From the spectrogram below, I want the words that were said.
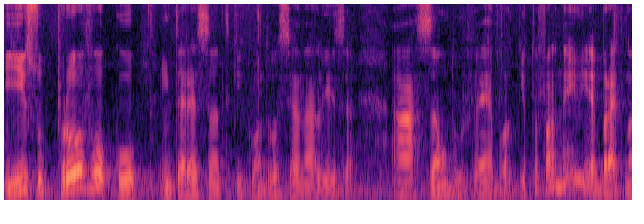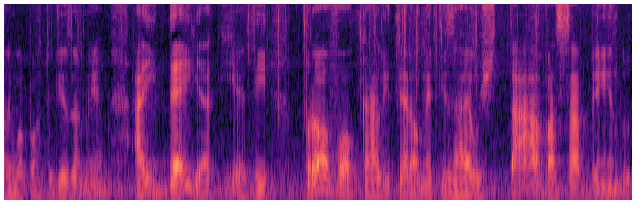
E isso provocou, interessante que quando você analisa a ação do verbo aqui, estou falando nem em hebraico, na língua portuguesa mesmo, a ideia aqui é de provocar literalmente. Israel estava sabendo,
